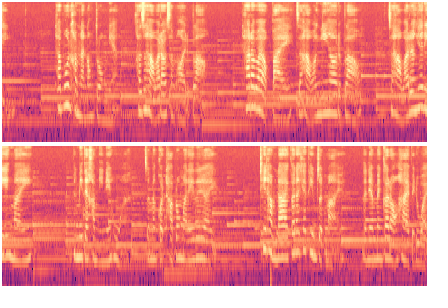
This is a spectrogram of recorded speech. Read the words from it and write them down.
ริงๆ ถ้าพูดคำนั้นตรงๆเนี่ย เขาจะหาว่าเราสำออยหรือเปล่า ถ้าระบายออกไปจะหาว่างี่เง่าหรือเปล่า จะหาว่าเรื่องแค่นี้เองไหม มันมีแต่คำนี้ในหัวจนมันกดทับลงมาเรื่อยๆ ที่ทำได้ก็ได้แค่พิมพ์จดหมาย และเนี่ยแมงก็ร้องไห้ไปด้วย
